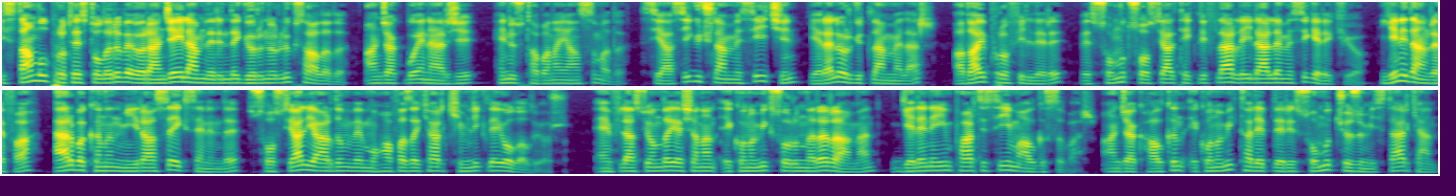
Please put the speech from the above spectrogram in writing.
İstanbul protestoları ve öğrenci eylemlerinde görünürlük sağladı. Ancak bu enerji henüz tabana yansımadı. Siyasi güçlenmesi için yerel örgütlenmeler, aday profilleri ve somut sosyal tekliflerle ilerlemesi gerekiyor. Yeniden refah, Erbakan'ın mirası ekseninde sosyal yardım ve muhafazakar kimlikle yol alıyor. Enflasyonda yaşanan ekonomik sorunlara rağmen geleneğin partisiyim algısı var. Ancak halkın ekonomik talepleri somut çözüm isterken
